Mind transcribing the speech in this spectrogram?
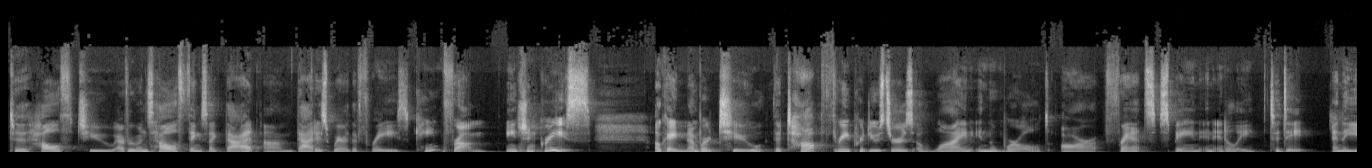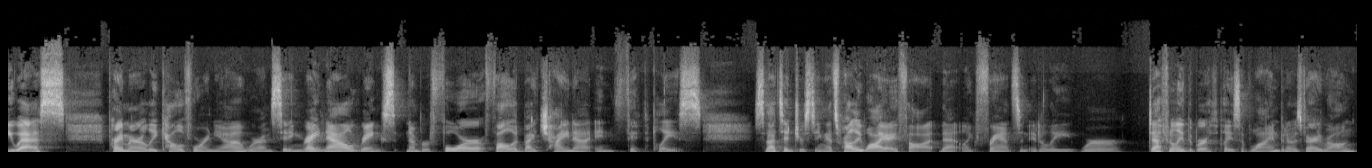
to health, to everyone's health, things like that. Um, that is where the phrase came from, ancient Greece. Okay, number two, the top three producers of wine in the world are France, Spain, and Italy to date. And the US, primarily California, where I'm sitting right now, ranks number four, followed by China in fifth place. So that's interesting. That's probably why I thought that like France and Italy were definitely the birthplace of wine, but I was very wrong.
